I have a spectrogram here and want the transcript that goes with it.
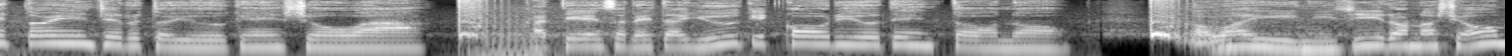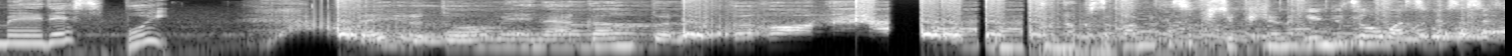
レットエンジェルという現象は、仮定された遊戯交流伝統の、可愛い虹色の照明です。ぽい。あらゆる透明なアカウントの、このクソスシュシュ現実を忘れさせ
